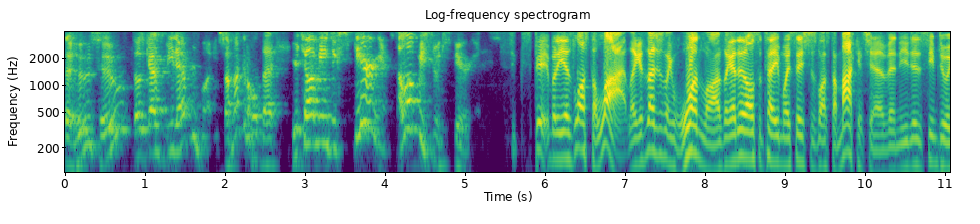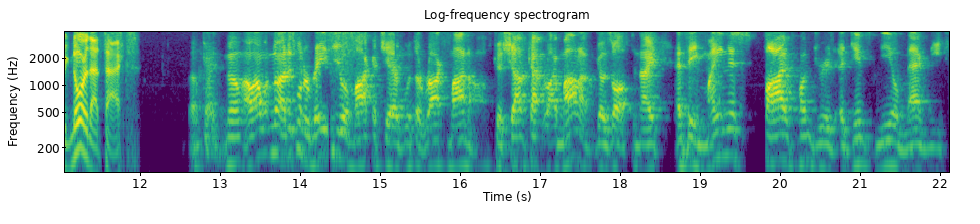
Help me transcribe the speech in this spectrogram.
the who's who, those guys beat everybody. So I'm not going to hold that. You're telling me he's experienced. I love me some experience. experience. But he has lost a lot. Like it's not just like one loss. Like I did also tell you, Moises just lost to Makhachev, and you just seem to ignore that fact. Okay. No, I, no, I just want to raise you a Makhachev with a Rakhmonov because Shavkat Rakhmonov goes off tonight as a minus 500 against Neil Magny.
